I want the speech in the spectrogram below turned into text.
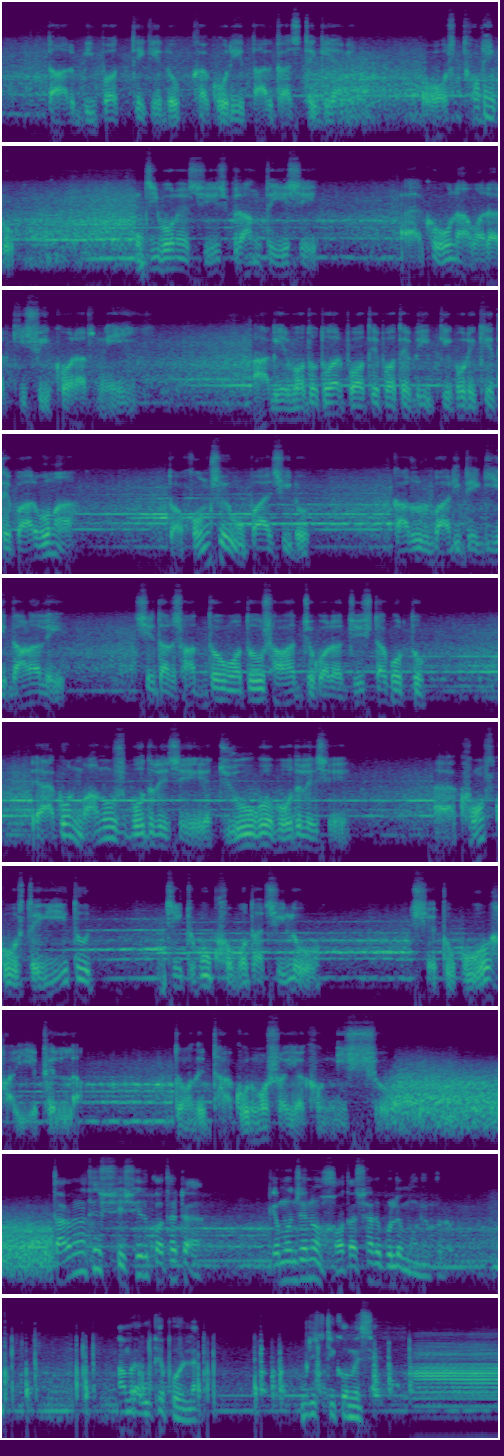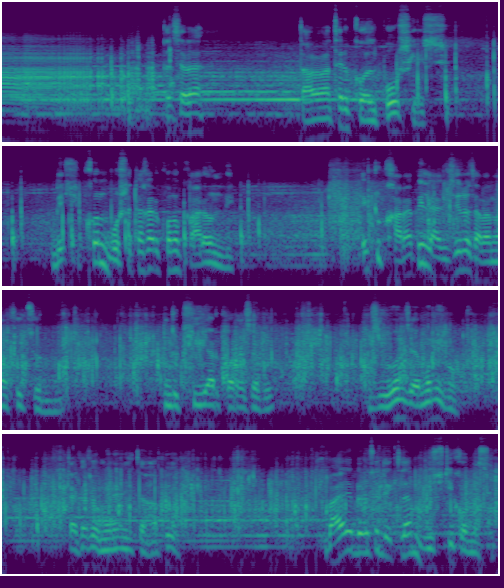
তার বিপদ থেকে রক্ষা করে তার কাছ থেকে আমি অর্থ নেব। জীবনের শেষ প্রান্তে এসে এখন আমার আর কিছুই করার নেই। আগের মতো তো আর পথে পথে ভিক্ষে করে খেতে পারব না। তখন সে উপায় ছিল, কারুর বাড়িতে গিয়ে দাঁড়ালে সে তার সাধ্য মতো সাহায্য করার চেষ্টা করত। এখন মানুষ বদলেছে, যুগও বদলেছে। এখন করতে গিয়ে তো যেটুকু ক্ষমতা ছিল, সেটুকুও হারিয়ে ফেললাম। তোমাদের ঠাকুর মশাই এখন নিঃস্ব। তারানাথের শেষের কথাটা কেমন যেন হতাশার বলে মনে হলো। আমরা উঠে পড়লাম। বৃষ্টি কমেছে। তাছাড়া তারানাথের গল্পও শেষ। বেশিক্ষণ বসে থাকার কোনো কারণ নেই। একটু খারাপই লাগছিল তারানাথের জন্য। কিন্তু কি আর করা যাবে? জীবন যেমনই হোক। তো মেনে নিতে হবে। বাইরে বেরোতে দেখলাম বৃষ্টি কমেছে।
